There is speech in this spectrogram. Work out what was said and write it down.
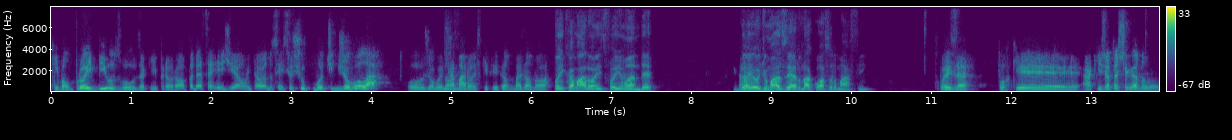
que vão proibir os voos aqui para a Europa dessa região. Então eu não sei se o Chupo Moting jogou lá ou jogou em não. Camarões, que ficam mais ao norte. Foi em Camarões, foi em Mandé. Ganhou ah. de 1 a 0 da Costa do Marfim. Pois é, porque aqui já está chegando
